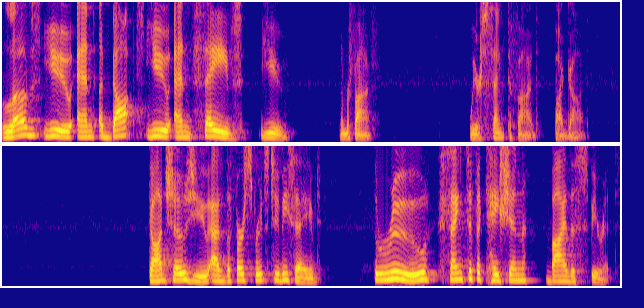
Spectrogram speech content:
loves you and adopts you and saves you. Number five, we are sanctified by God. God chose you as the firstfruits to be saved through sanctification by the Spirit.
